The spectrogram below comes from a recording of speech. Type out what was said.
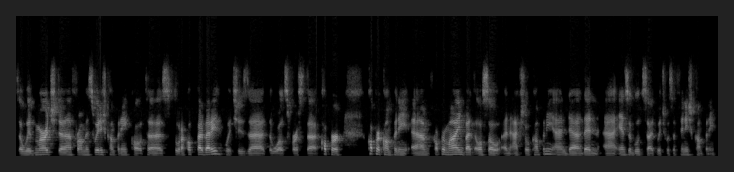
So we've merged uh, from a Swedish company called uh, Stora Kopparberg, which is uh, the world's first uh, copper copper company, um, copper mine, but also an actual company, and uh, then uh, Enso Gutzeit, which was a Finnish company.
